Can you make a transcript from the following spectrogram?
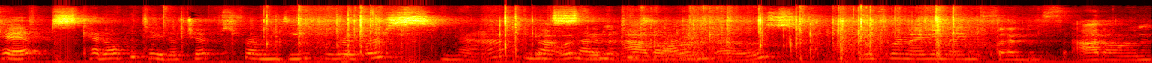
chips, kettle potato chips from Deep River Snack. That was an Excited to try add-on. These were 99 cents add-on.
